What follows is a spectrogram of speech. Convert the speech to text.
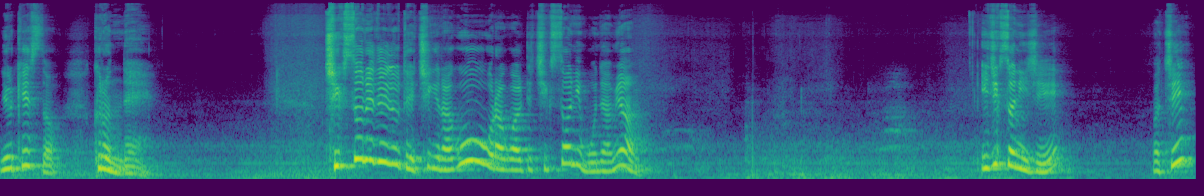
이렇게 했어. 그런데 직선에 대해도 대칭이라고 라고 할 때 직선이 뭐냐면 이 직선이지. 맞지?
